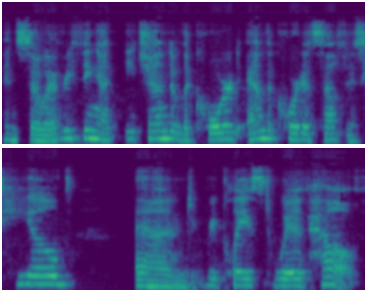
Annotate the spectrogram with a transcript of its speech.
and so everything on each end of the cord and the cord itself is healed and replaced with health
